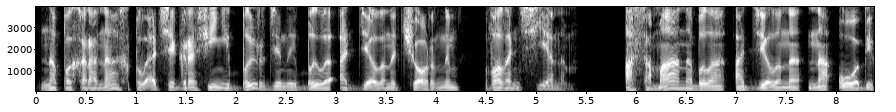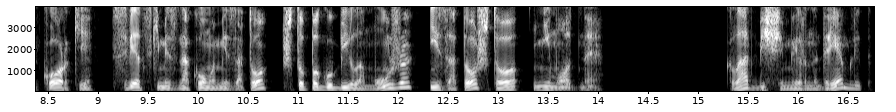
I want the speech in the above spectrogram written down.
На похоронах платье графини Бырдины было отделано черным валансьеном, а сама она была отделана на обе корки светскими знакомыми за то, что погубила мужа и за то, что немодная. Кладбище мирно дремлет,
